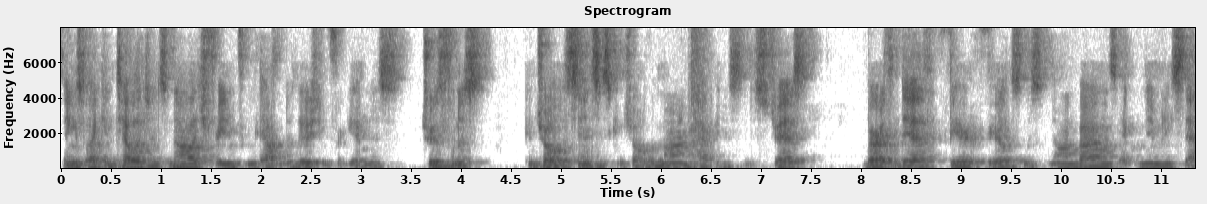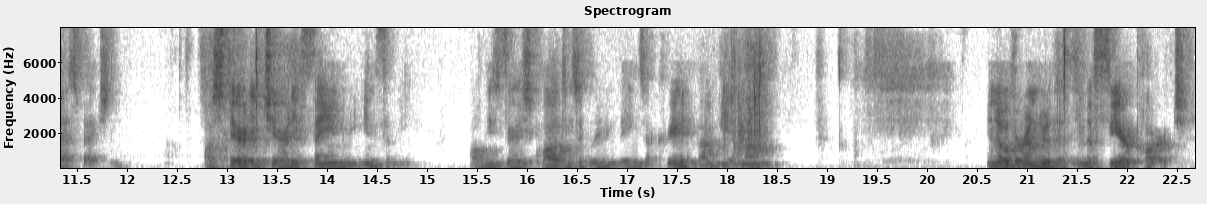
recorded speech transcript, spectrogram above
Things like intelligence, knowledge, freedom from doubt and delusion, forgiveness, truthfulness, control the senses, control the mind, happiness and distress, birth, death, fear, fearlessness, nonviolence, equanimity, satisfaction, austerity, charity, fame, and infamy. All these various qualities of living beings are created by me alone. And over under the in the fear part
